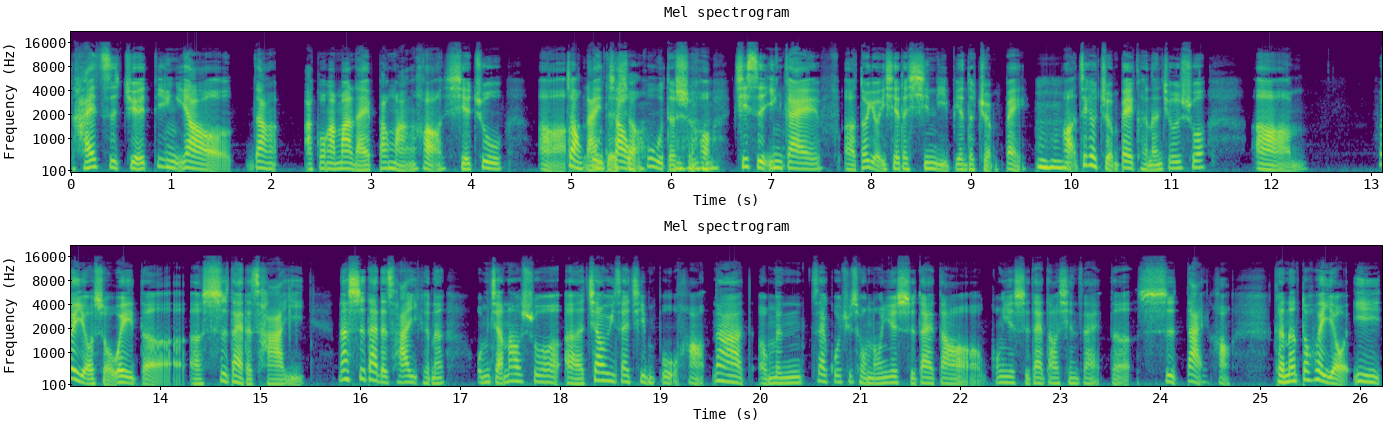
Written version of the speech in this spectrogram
孩子决定要让阿公阿妈来帮忙哈协助。呃，照来照顾的时候，嗯、其实应该呃都有一些的心里边的准备。嗯哼，好、啊，这个准备可能就是说，呃，会有所谓的呃世代的差异。那世代的差异，可能我们讲到说，呃，教育在进步哈。那我们在过去从农业时代到工业时代到现在的世代哈，可能都会有一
